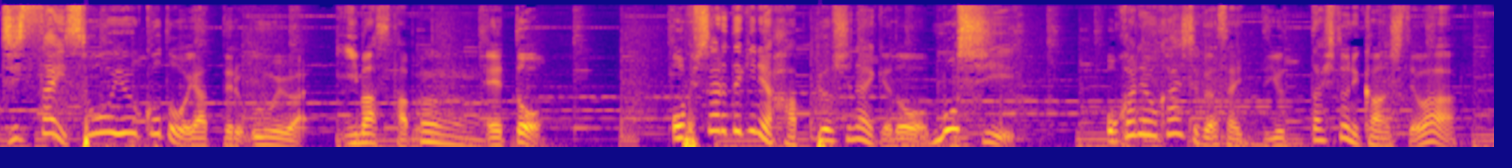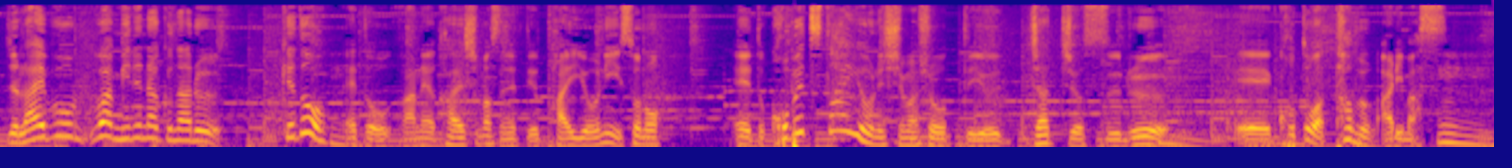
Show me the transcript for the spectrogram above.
実際そういうことをやってる運営はいます、多分。うんえっと、オフィシャル的には発表しないけど、もし、お金を返してくださいって言った人に関しては、じゃあライブは見れなくなるけど、うんえっと、お金を返しますねっていう対応に、その、えっと、個別対応にしましょうっていうジャッジをする、えーことは多分あります。ううん。ん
